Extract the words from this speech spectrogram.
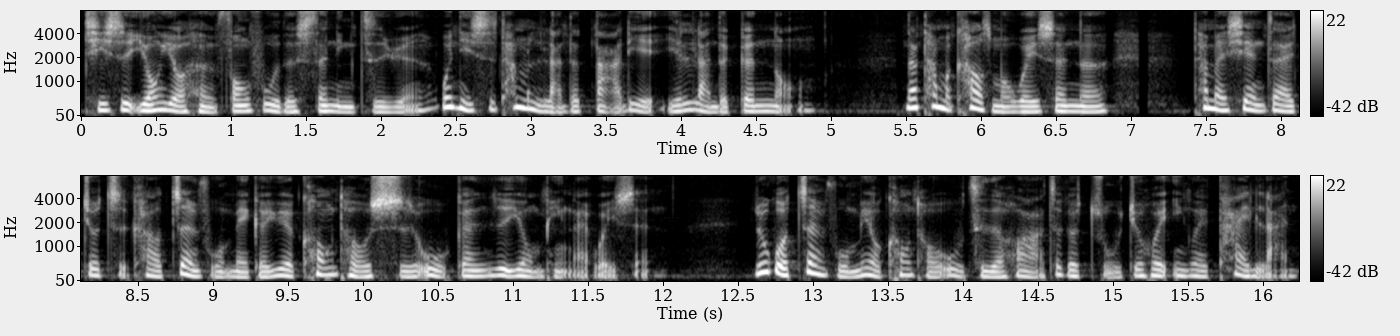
其实拥有很丰富的森林资源，问题是他们懒得打猎，也懒得耕农。那他们靠什么为生呢？他们现在就只靠政府每个月空投食物跟日用品来维生。如果政府没有空投物资的话，这个族就会因为太懒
